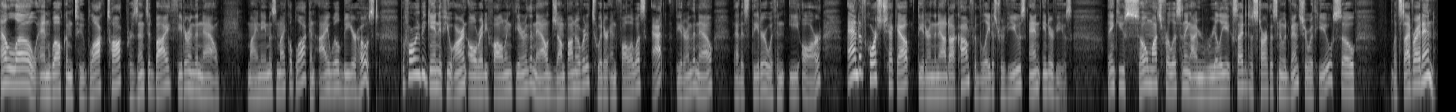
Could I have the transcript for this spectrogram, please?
Hello, and welcome to Block Talk presented by Theater in the Now. My name is Michael Block, and I will be your host. Before we begin, if you aren't already following Theater in the Now, jump on over to Twitter and follow us at Theater in the Now. That is theater with an ER. And of course, check out theaterinthenow.com for the latest reviews and interviews. Thank you so much for listening. I'm really excited to start this new adventure with you, so let's dive right in.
